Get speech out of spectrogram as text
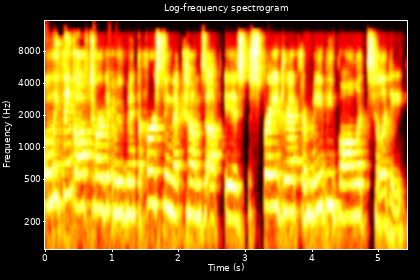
when we think off target movement, the first thing that comes up is spray drift or maybe volatility.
